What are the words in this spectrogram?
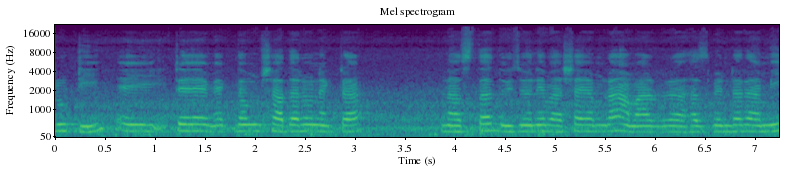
রুটি, এইটা একদম সাধারণ একটা নাস্তা। দুইজনে বাসায় আমরা, আমার হাজব্যান্ড আর আমি।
